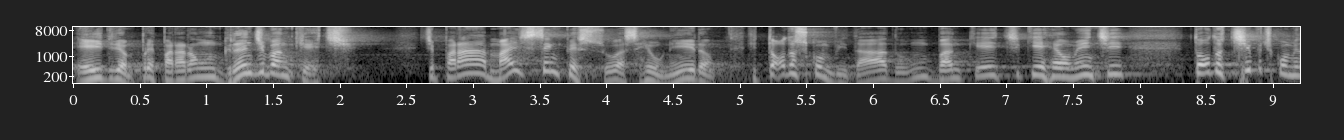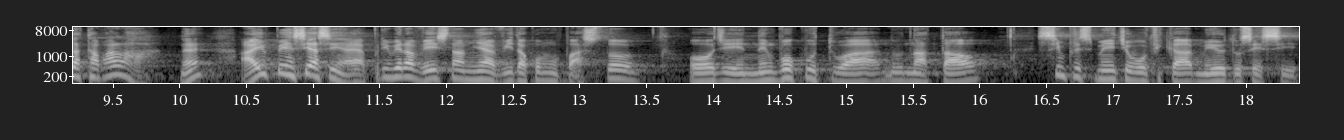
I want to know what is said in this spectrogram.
Adrian, prepararam um grande banquete. De para mais de 100 pessoas se reuniram, e todos convidados, um banquete que realmente todo tipo de comida estava lá. Né? Aí eu pensei assim: é a primeira vez na minha vida como pastor, hoje nem vou cultuar no Natal, simplesmente eu vou ficar meio do CC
